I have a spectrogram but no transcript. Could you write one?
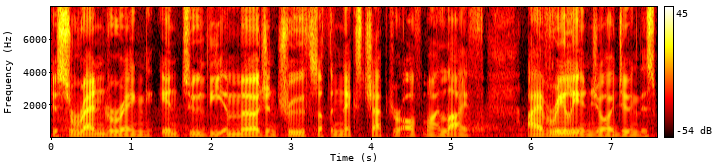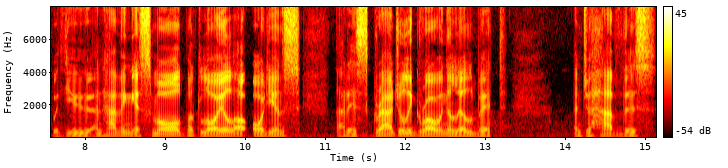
just surrendering into the emergent truths of the next chapter of my life, I have really enjoyed doing this with you and having a small but loyal audience that is gradually growing a little bit and to have this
